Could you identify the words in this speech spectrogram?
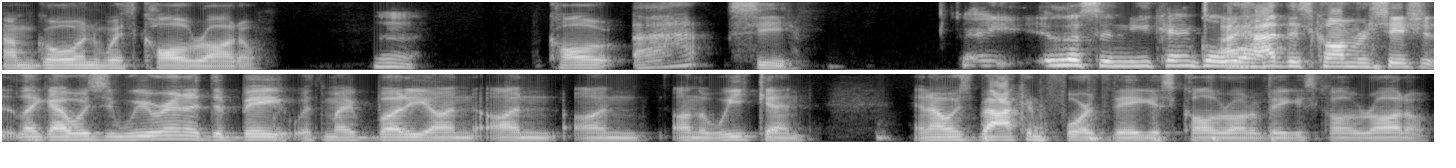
I'm going with Colorado. Hmm. Col ah, see. Listen, you can't go. I wrong. had this conversation like I was we were in a debate with my buddy on on on on the weekend and I was back and forth Vegas, Colorado, Vegas, Colorado.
